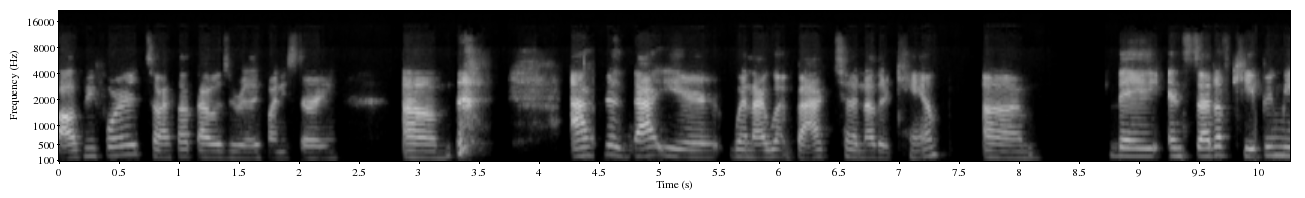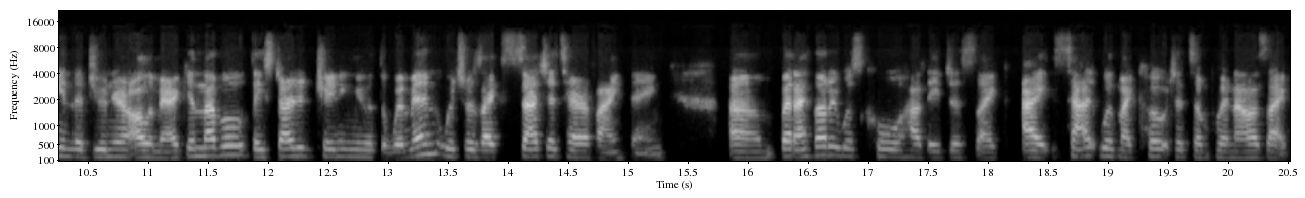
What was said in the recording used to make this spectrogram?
called me for it. So I thought that was a really funny story. Um, after that year, when I went back to another camp, um, they instead of keeping me in the junior all American level, they started training me with the women, which was like such a terrifying thing. Um, but I thought it was cool how they just like I sat with my coach at some point and I was like,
